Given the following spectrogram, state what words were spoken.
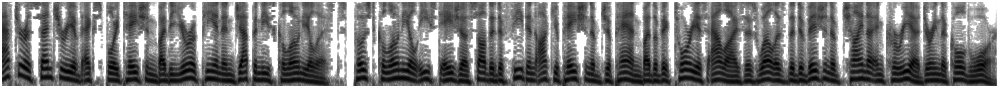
After a century of exploitation by the European and Japanese colonialists, post-colonial East Asia saw the defeat and occupation of Japan by the victorious Allies as well as the division of China and Korea during the Cold War.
